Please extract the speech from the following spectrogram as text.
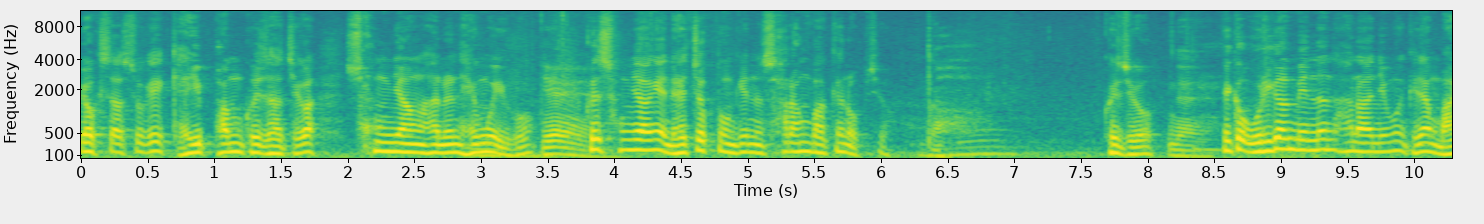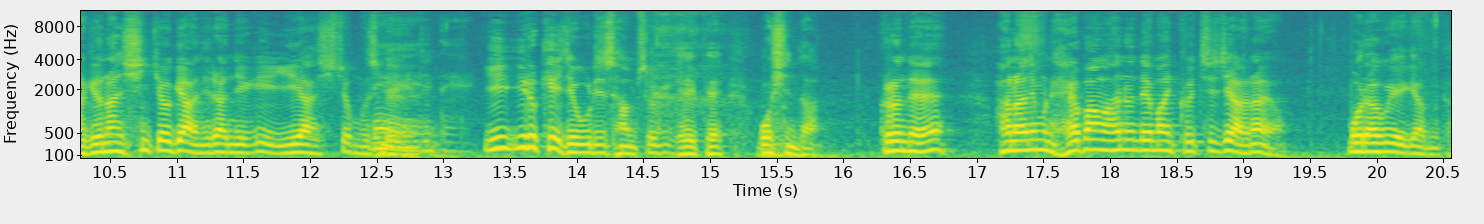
역사 속에 개입함 그 자체가 속량하는 행위이고 예. 그 속량의 내적 동기는 사랑밖에 없죠. 그죠? 네. 그러니까 우리가 믿는 하나님은 그냥 막연한 신격이 아니라는 얘기 이해하시죠? 무슨 네, 얘기인지? 네. 이, 이렇게 이제 우리 삶 속에 개입해 오신다. 그런데 하나님은 해방하는 데만 그치지 않아요. 뭐라고 얘기합니까?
